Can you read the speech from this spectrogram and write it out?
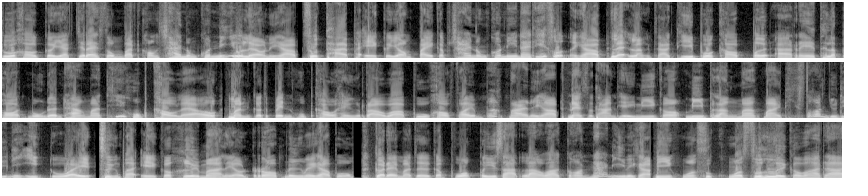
ตัวเขาก็อยากจะได้สมบัติของชายหนุ่มคนนี้อยู่แล้วนะครับ สุดท้ายพระเอกก็ยอมไปกับชายหนุ่มคนนี้ในที่สุดนะครับ และหลังจากที่พวกเขาเปิดอาเรเทเลพอร์ตมุ่งเดินทางมาที่หุบเขาแล้ว มันก็จะเป็นหุบเขาแห่งราวาภูเขาไฟมากมายนะครับ ในสถานที่นี้ก็มีพลังมากมายที่ซ่อนอยู่ที่นี่อีกด้วย ซึ่งพระเอกก็เคยมาแล้วรอบหนึ่งนะครับผม ก็ได้มาเจอกับพวกปีศาจลาวาก่อนหน้านี้นะครับมีหัวซุกหัวซุนเลยก็ว่าได้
